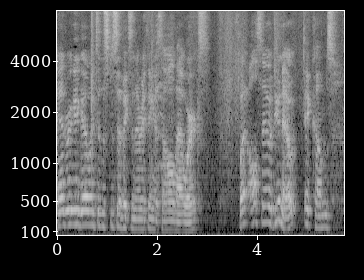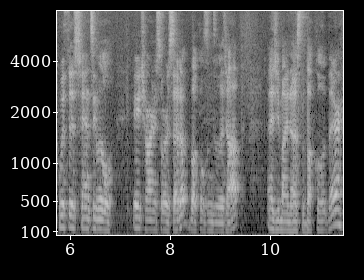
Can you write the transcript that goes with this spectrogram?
And we're going to go into the specifics and everything as to how all that works. But also, do note, it comes with this fancy little H harness or setup, buckles into the top. As you might notice, the buckle up there.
